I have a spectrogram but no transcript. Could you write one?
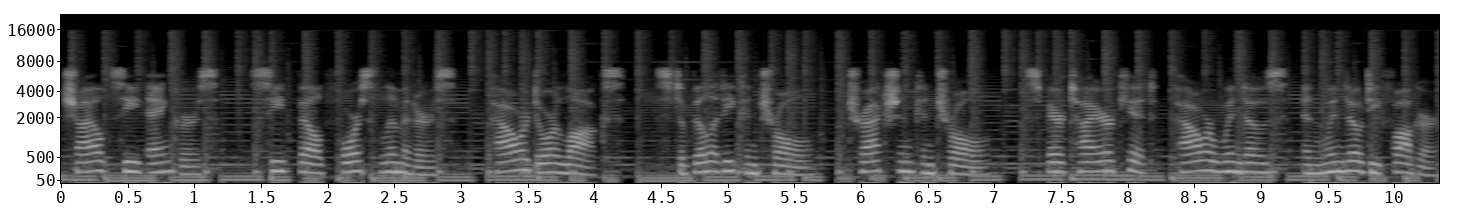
child seat anchors, seat belt force limiters, power door locks, stability control, traction control, spare tire kit, power windows and window defogger.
